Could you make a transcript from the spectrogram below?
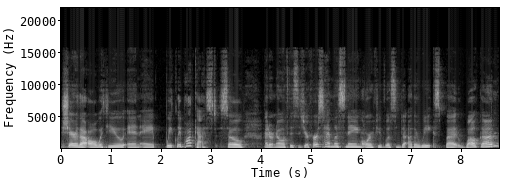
share that all with you in a weekly podcast. So I don't know if this is your first time listening or if you've listened to other weeks, but welcome.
